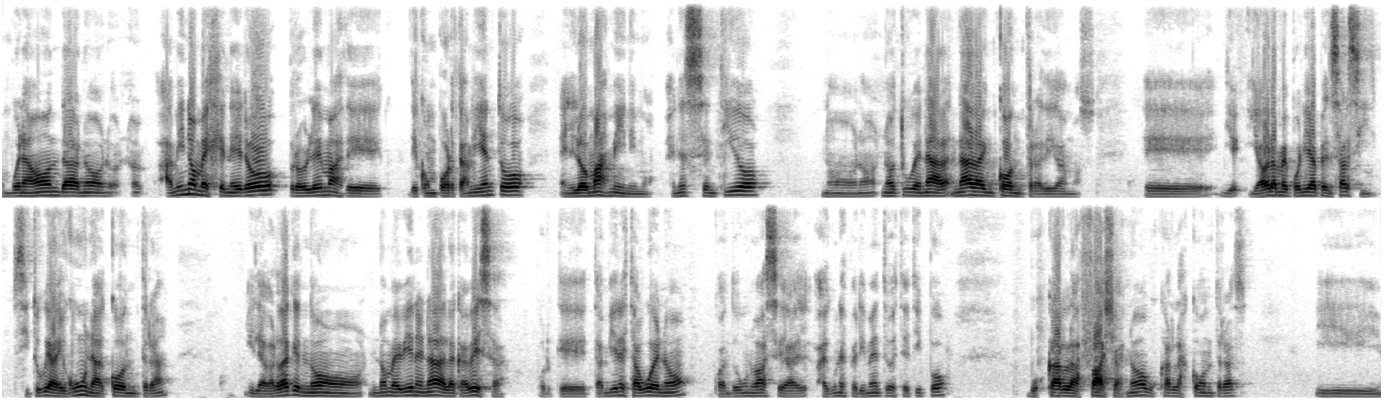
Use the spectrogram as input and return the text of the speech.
buena onda. No, a mí no me generó problemas de, comportamiento en lo más mínimo. En ese sentido, no, no, tuve nada, nada en contra, digamos. Eh, y, ahora me ponía a pensar si, tuve alguna contra, y la verdad que no, me viene nada a la cabeza, porque también está bueno cuando uno hace algún experimento de este tipo, buscar las fallas, ¿no? buscar las contras. Y,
